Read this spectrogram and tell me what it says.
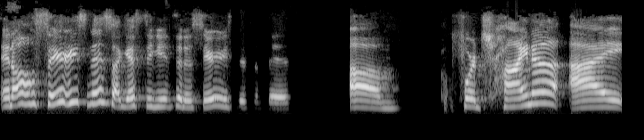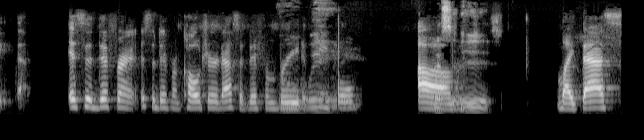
in all seriousness, I guess to get to the seriousness of this, um, for China, I it's a different it's a different culture. That's a different breed Ooh, of people. yes, Um, it is. like that's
